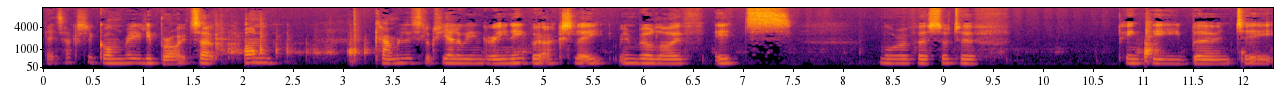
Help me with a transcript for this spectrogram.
It's actually gone really bright. So on camera this looks yellowy and greeny, but actually in real life it's more of a sort of pinky, burnty,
